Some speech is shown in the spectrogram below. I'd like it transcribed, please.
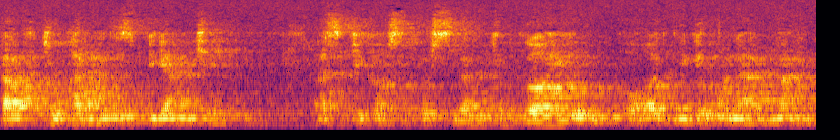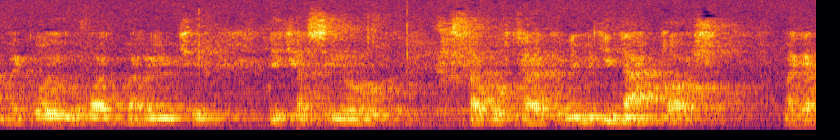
و تو پرانتز بگم که از پیکاسو پرسیدم تو گاهی اوقات میگه هنرمند و گاهی اوقات برای اینکه یه کسی رو سبکتر کنی میگی نقاش. مگر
